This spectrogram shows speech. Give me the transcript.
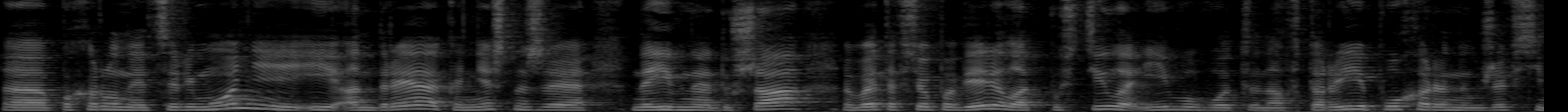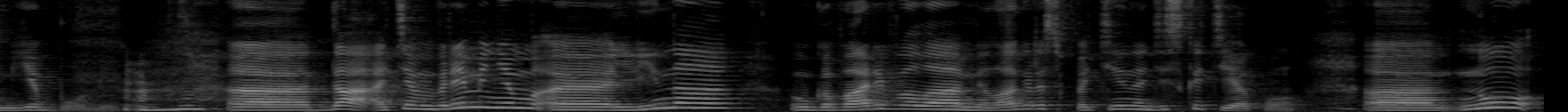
э, похоронные церемонии, и Андреа, конечно же, наивная душа, в это все поверила, отпустила его вот на вторые похороны уже в семье Бобби. Э, да, а тем временем э, Лина уговаривала Мелагрос пойти на дискотеку. Э, ну,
